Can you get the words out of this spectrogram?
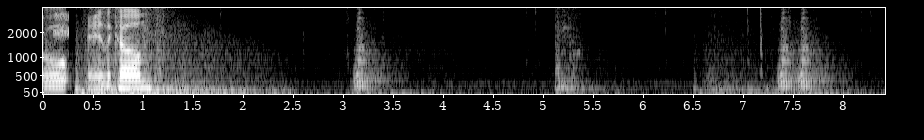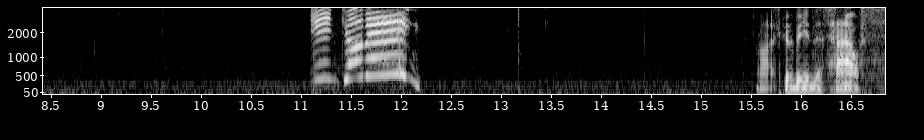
Oh, here they come. Going to be in this house.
